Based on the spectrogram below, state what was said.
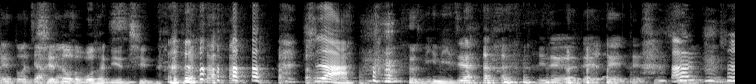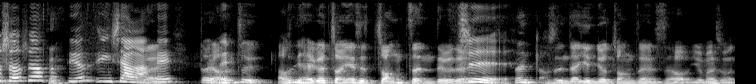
可以多讲。显露的我很年 轻。是啊。你你这样，你这个对对对是。啊，说说说，你的印象啊？哎，对，老师最老师，你还有一个专业是装帧，对不对？是。那老师你在研究装帧的时候，有没有什么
